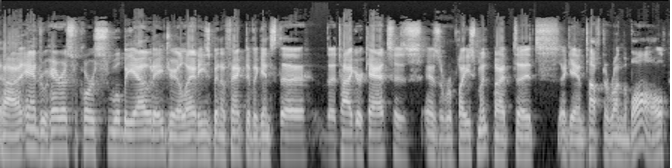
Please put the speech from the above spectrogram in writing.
Uh, Andrew Harris, of course, will be out. AJ Ouellette, he's been effective against the the Tiger Cats as as a replacement, but uh, it's again tough to run the ball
